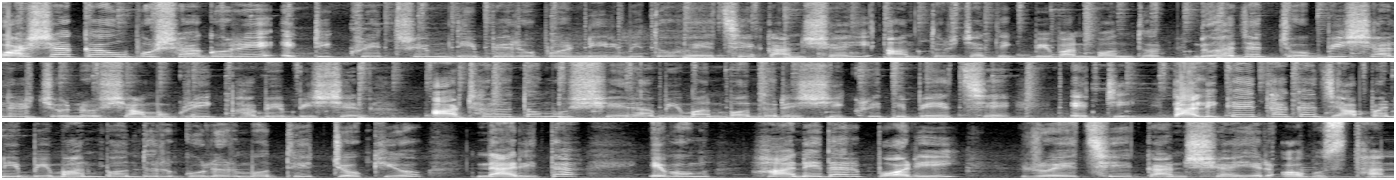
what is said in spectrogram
ওয়াসাকা উপসাগরে একটি কৃত্রিম দ্বীপের উপর নির্মিত হয়েছে কানসাই আন্তর্জাতিক বিমানবন্দর। দু হাজার চব্বিশ সালের জন্য সামগ্রিকভাবে বিশ্বের আঠারোতম সেরা বিমানবন্দরের স্বীকৃতি পেয়েছে এটি। তালিকায় থাকা জাপানি বিমানবন্দরগুলোর মধ্যে টোকিও, নারিতা এবং হানেদার পরেই রয়েছে কানসাইয়ের অবস্থান।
